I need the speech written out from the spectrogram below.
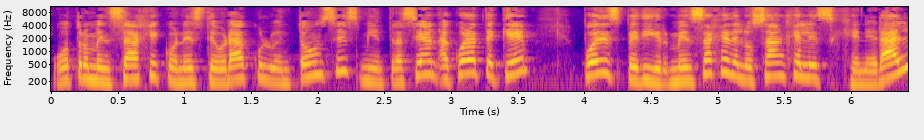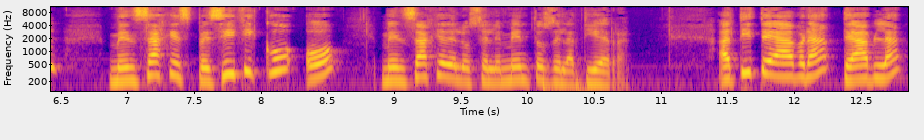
Otro mensaje con este oráculo, entonces, mientras sean, acuérdate que puedes pedir mensaje de los ángeles general, mensaje específico o mensaje de los elementos de la tierra. A ti te abra, te habla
